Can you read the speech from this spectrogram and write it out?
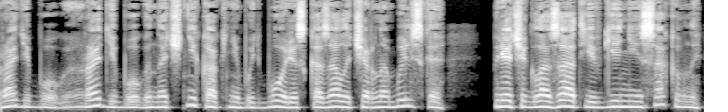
«Ради бога, ради бога, начни как-нибудь, Боря», — сказала Чернобыльская, пряча глаза от Евгении Исаковны,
